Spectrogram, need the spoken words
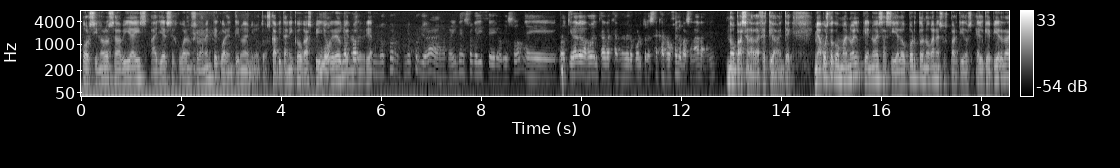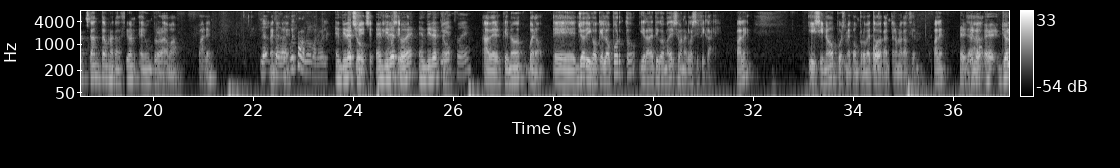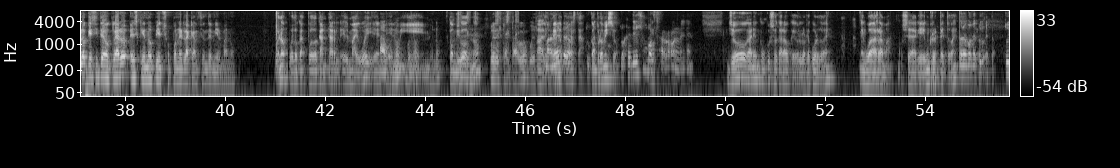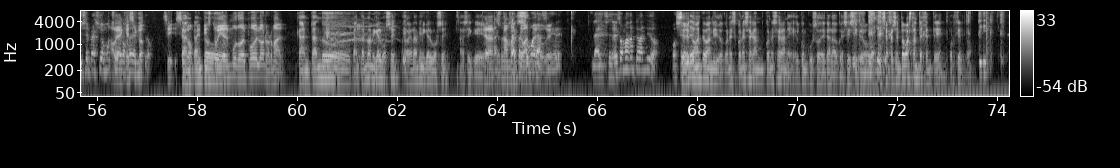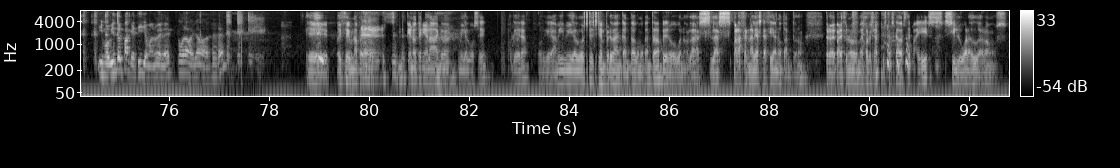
Por si no lo sabíais, ayer se jugaron solamente 49 minutos. Capitanico Gaspi, yo creo no que nos por- debería. No es, por, no es por llorar, a raíz de eso que dice Glorioso, eh, cualquiera de las dos entradas que hace del Oporto le saca roja y no pasa nada. ¿eh? No pasa nada, efectivamente. Me apuesto con Manuel que no es así. El Oporto no gana esos partidos. El que pierda canta una canción en un programa. ¿Vale? ¿Le- Venga, ¿Te la vale. o no, Manuel? En directo, Sí, sí, en venga, directo, sí. ¿eh? En En directo. ¿eh? A ver, que no. Bueno, eh, yo digo que el Oporto y el Atlético de Madrid se van a clasificar. ¿Vale? Y si no, pues me comprometo a cantar una canción. ¿Vale? Eh, Ya- eh, eh, yo lo que sí tengo claro es que no pienso poner la canción de mi hermano. Bueno, puedo, puedo cantar el My Way en, Ah, en bueno, mi- bueno, bueno. con mi voz, ¿no? Puedes cantarlo, puedes Vale. cantarlo. venga, pues ya está. tú- Compromiso. Tú es que tienes un bozarrón, ¿eh? Yo gané un concurso de karaoke, os lo recuerdo, ¿eh? En Guadarrama. O sea que un respeto, ¿eh? Pero porque tú, Respeto. tú siempre has sido mucho A ver, de coger el si, micro. si, si Cantando- competís tú y el mudo del pueblo, normal. Cantando, cantando a Miguel Bosé, al gran Miguel Bosé. Así que. Es una pero ¿cómo era? ¿La del secreto amante bandido? o se ve- Secretamente bandido, con, es- con, esa, gan- con esa gané el concurso de karaoke, sí, sí, pero se presentó bastante gente, ¿eh? por cierto. y, y moviendo el paquetillo, Manuel, ¿eh? ¿Cómo la bailabas, eh? Eh, hice una persona que no tenía nada que ver con Miguel Bosé, que era, porque a mí Miguel Bosé siempre me ha encantado como canta, pero bueno, las, las parafernalias que hacía no tanto, ¿no? Pero me parece uno de los mejores artistas que ha dado este país, sin lugar a dudas, vamos.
